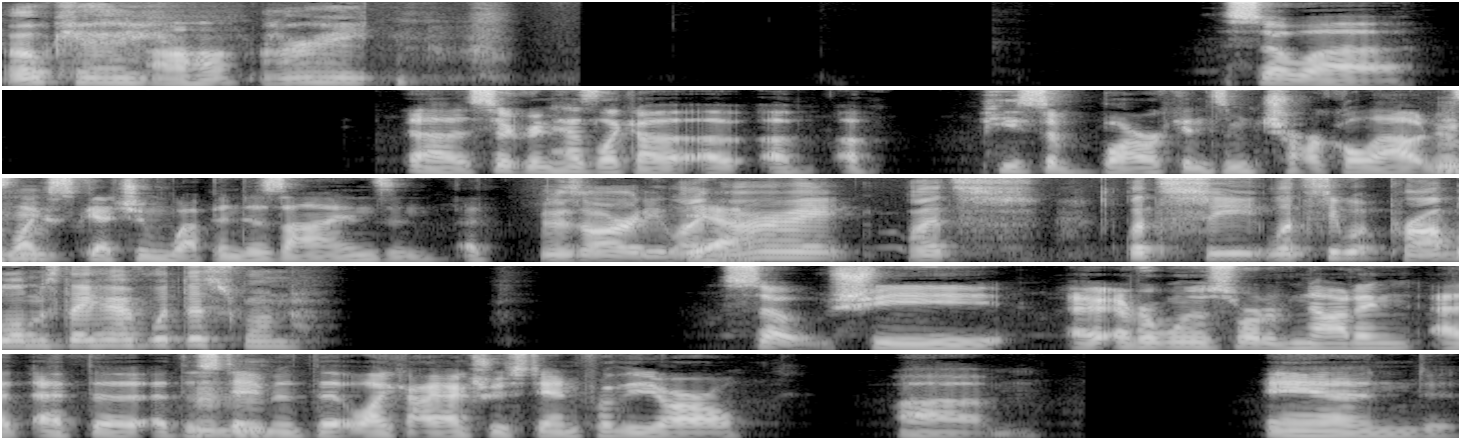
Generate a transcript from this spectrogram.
okay Uh huh. all right So uh, uh, Sigrun has like a, a a- a piece of bark and some charcoal out, and is like sketching weapon designs and uh, it was already like Yeah. all right let's let's see let's see what problems they have with this one So she, everyone was sort of nodding at, at the at the Mhm. statement that like I actually stand for the Jarl, um, and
